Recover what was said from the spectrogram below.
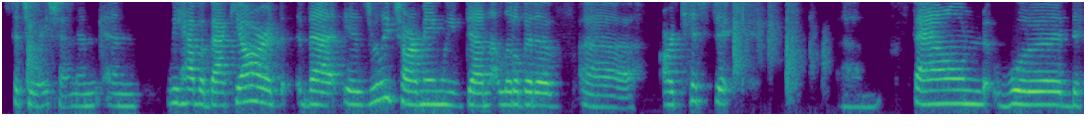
situation. And and we have a backyard that is really charming. We've done a little bit of uh, artistic um, found wood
